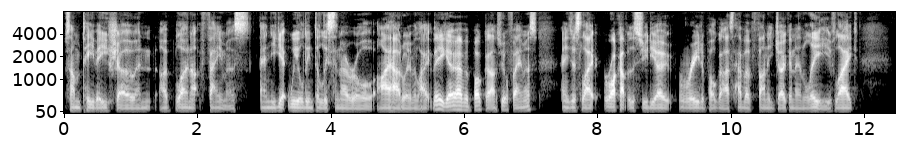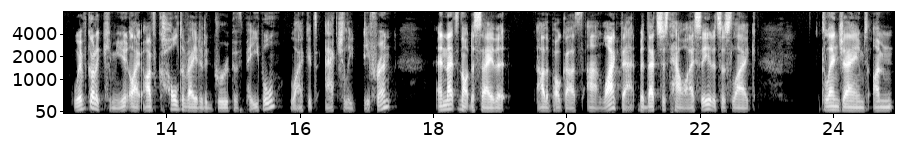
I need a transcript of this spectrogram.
some TV show and I've blown up famous and you get wheeled into LiSTNR or iHeart or whatever. Like, there you go, have a podcast, you're famous. And you just like rock up to the studio, read a podcast, have a funny joke, and then leave. Like, we've got a commute. Like, I've cultivated a group of people. Like, it's actually different. And that's not to say that other podcasts aren't like that, but that's just how I see it. It's just like, Glen James, I'm,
